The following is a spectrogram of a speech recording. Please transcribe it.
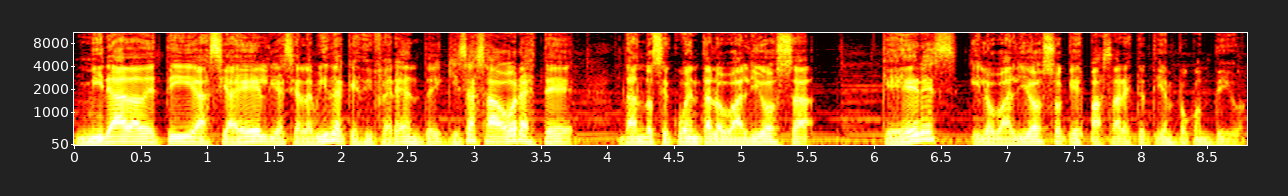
mirada de ti hacia él y hacia la vida que es diferente. Y quizás ahora esté dándose cuenta lo valiosa que eres y lo valioso que es pasar este tiempo contigo.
